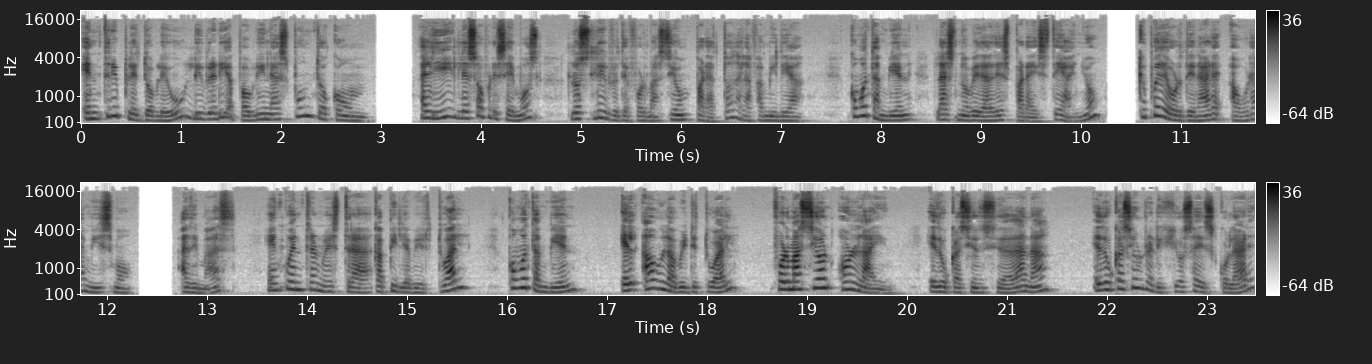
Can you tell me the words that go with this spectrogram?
en www.libreriapaulinas.com. Allí les ofrecemos los libros de formación para toda la familia, como también las novedades para este año que puede ordenar ahora mismo. Además, encuentra nuestra capilla virtual, como también el aula virtual, formación online, educación ciudadana, educación religiosa escolar,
